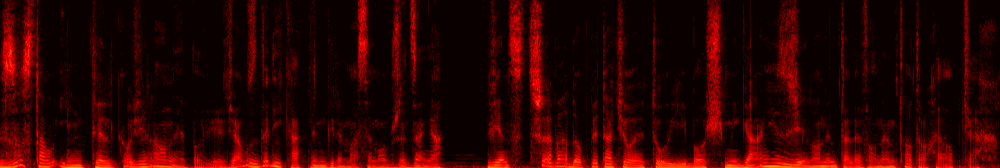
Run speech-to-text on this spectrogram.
został im tylko zielony, powiedział z delikatnym grymasem obrzydzenia. Więc trzeba dopytać o etui, bo śmiganie z zielonym telefonem to trochę obciach.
